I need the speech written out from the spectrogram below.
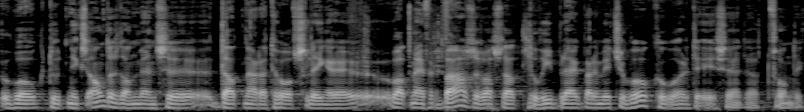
woke doet niks anders dan mensen dat naar het hoofd slingeren. Wat mij verbaast was dat Louis blijkbaar een beetje woke geworden is. Hè. Dat vond ik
